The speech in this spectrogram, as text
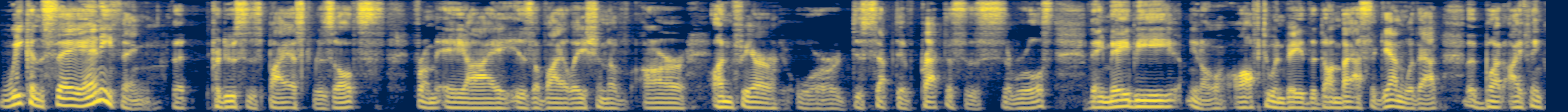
we can say anything that produces biased results from AI is a violation of our unfair or deceptive practices rules. They may be, you know, off to invade the Donbass again with that, but I think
